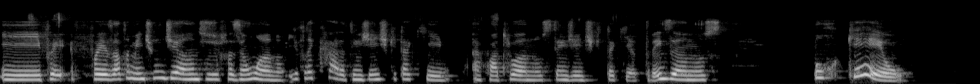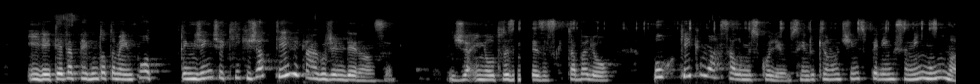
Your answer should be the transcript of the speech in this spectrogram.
E foi, foi exatamente um dia antes de fazer um ano. E eu falei, cara, tem gente que tá aqui há quatro anos, tem gente que tá aqui há três anos. Por que eu? E daí teve a pergunta também, pô, tem gente aqui que já teve cargo de liderança, já em outras empresas que trabalhou. Por que, que o Marcelo me escolheu? Sendo que eu não tinha experiência nenhuma,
